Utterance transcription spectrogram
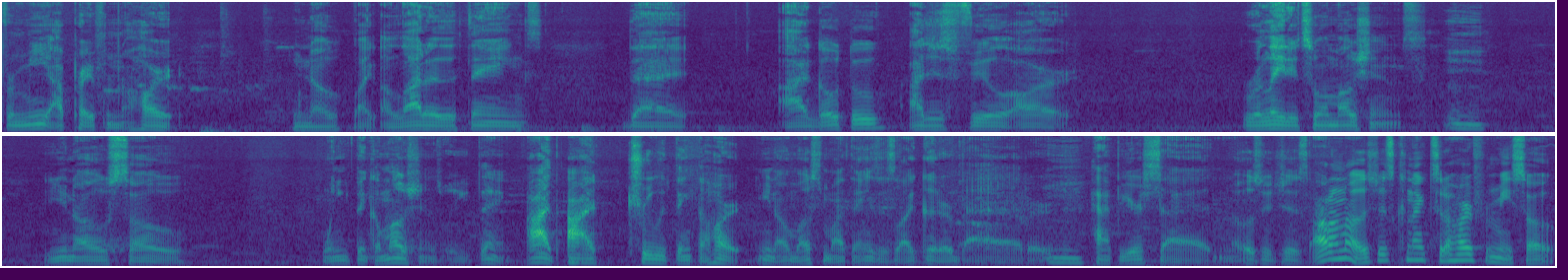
for me, I pray from the heart. You know, like a lot of the things that I go through, I just feel are related to emotions. Mhm. You know, so when you think emotions, what do you think? I I truly think the heart. You know, most of my things is like good or bad or mm-hmm. happy or sad. And those are just I don't know. It's just connected to the heart for me. So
